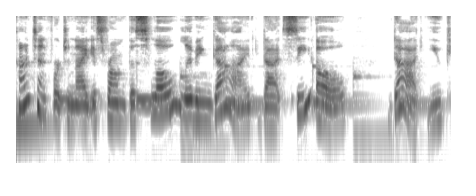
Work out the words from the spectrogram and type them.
Content for tonight is from the slowlivingguide.co.uk.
